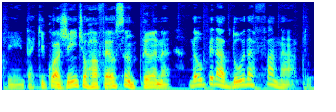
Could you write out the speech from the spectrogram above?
Quem está aqui com a gente é o Rafael Santana, da operadora Fanato.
